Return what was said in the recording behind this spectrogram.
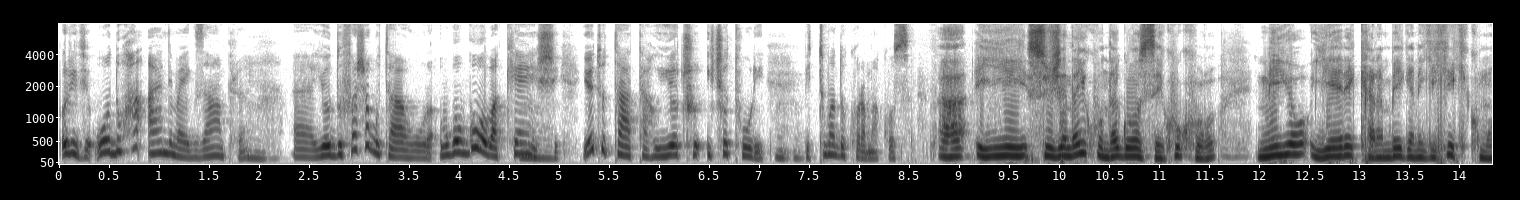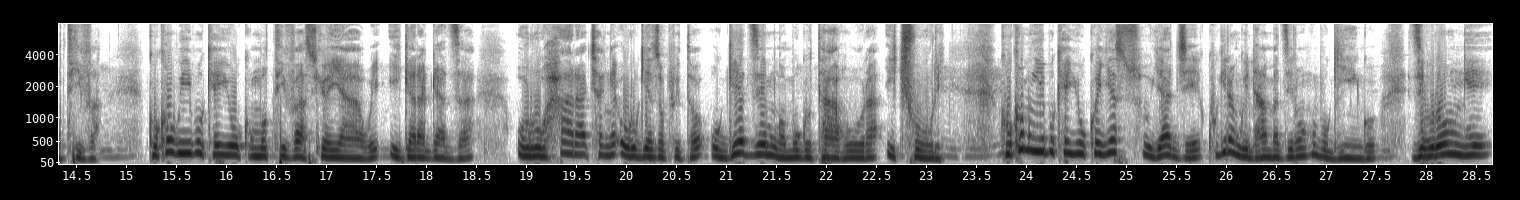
Olivier woduha ayandi ma exemple eh, yodufasha gutahura. Ubwo bwoba kenshi iyo tutatahuye iyo cu- ico turi bituma dukora amakosa. Ah, iyi suje ndayikunda rwose kuko niyo yerekana mbega ni igiki kikumutiva kuko wibuke yuko motivasiyo yawe igaragaza uruhara cyangwa urugezo purito ugezemwo mu gutahura icuri. Kuko mwibuke yuko yesu yaje kugira ngo intama zironke ubugingo ziburonke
